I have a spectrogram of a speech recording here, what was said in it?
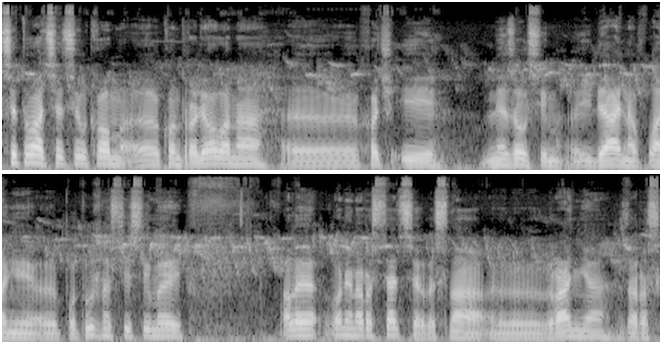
Ситуація цілком е, контрольована, е, хоч і не зовсім ідеальна в плані е, потужності сімей, але вони наростяться. Весна рання, зараз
